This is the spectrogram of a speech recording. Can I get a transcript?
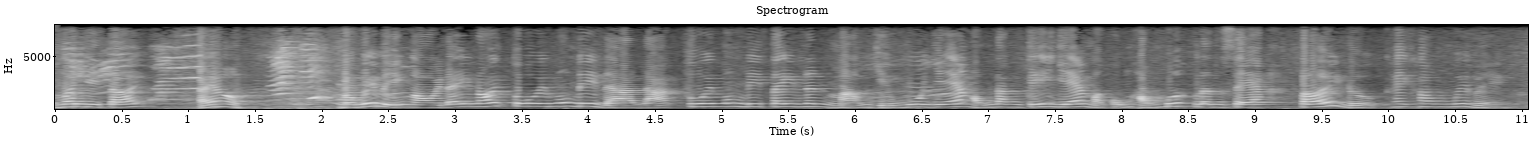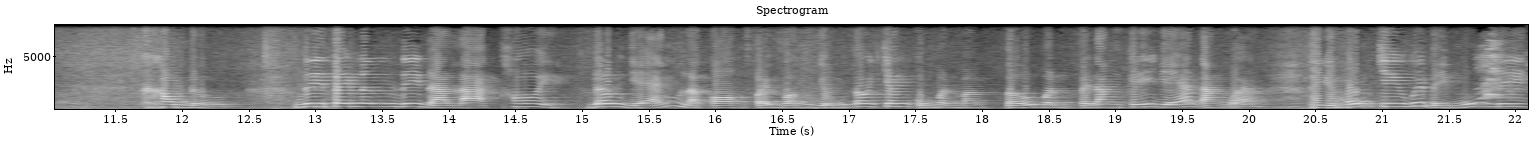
mới đi tới. Phải không? Mà quý vị ngồi đây nói, tôi muốn đi Đà Lạt, tôi muốn đi Tây Ninh mà không chịu mua vé, không đăng ký vé mà cũng không bước lên xe, tới được hay không quý vị? Không được đi Tây Ninh, đi Đà Lạt thôi. Đơn giản là còn phải vận dụng đôi chân của mình mà tự mình phải đăng ký vé đàng hoàng. Thì huống chi quý vị muốn đi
